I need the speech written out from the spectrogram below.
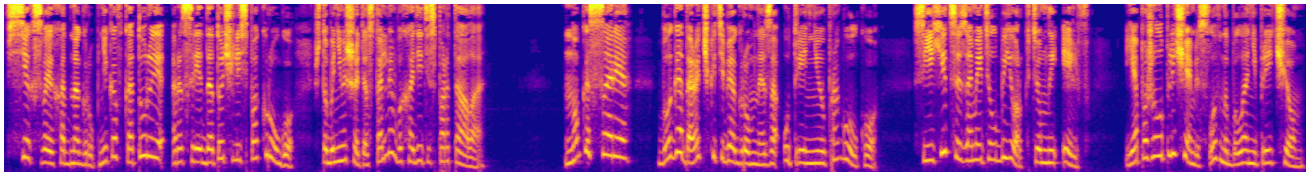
всех своих одногруппников, которые рассредоточились по кругу, чтобы не мешать остальным выходить из портала. «Ну-ка, Сария, благодарочка тебе огромная за утреннюю прогулку», — с ехицей заметил Бьорк, темный эльф. Я пожала плечами, словно была ни при чем.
